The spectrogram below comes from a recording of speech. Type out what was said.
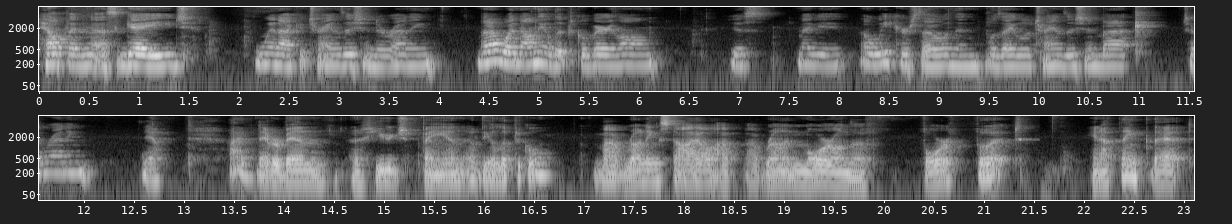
helping us gauge when I could transition to running. But I wasn't on the elliptical very long, just maybe a week or so, and then was able to transition back to running. Yeah. I've never been a huge fan of the elliptical. My running style, I, I run more on the forefoot, and I think that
